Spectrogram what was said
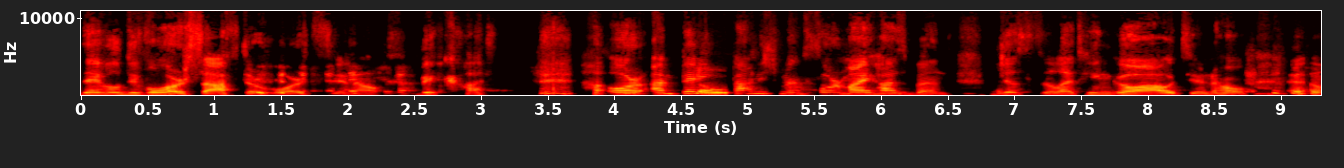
they will divorce afterwards you know because or i'm paying So- punishment for my husband just to let him go out you know uh,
